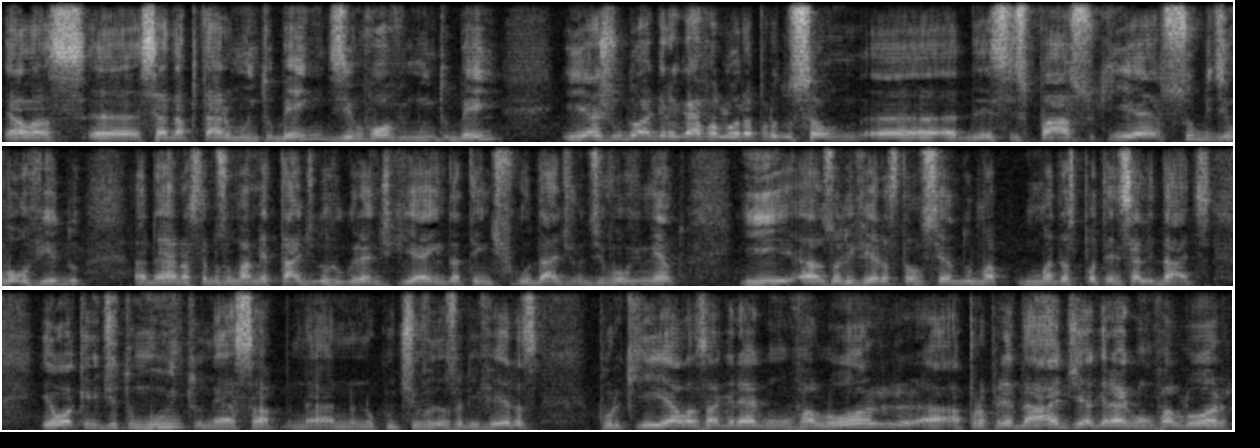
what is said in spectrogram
elas uh, se adaptaram muito bem, desenvolvem muito bem e ajudam a agregar valor à produção uh, desse espaço que é subdesenvolvido. Uh, né? Nós temos uma metade do Rio Grande que ainda tem dificuldade no desenvolvimento e as oliveiras estão sendo uma, uma das potencialidades. Eu acredito muito nessa na, no cultivo das oliveiras porque elas agregam valor à, à propriedade, agregam valor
